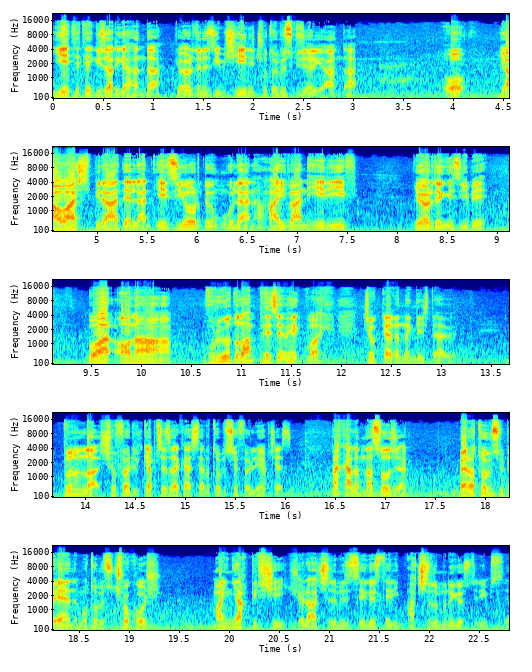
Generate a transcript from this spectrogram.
İETT güzergahında gördüğünüz gibi şehir içi otobüs güzergahında o yavaş birader lan eziyordun ulan hayvan herif. Gördüğünüz gibi bu ar anam vuruyordu lan pezevenk vay. çok yakından geçti abi. Bununla şoförlük yapacağız arkadaşlar. Otobüs şoförlüğü yapacağız. Bakalım nasıl olacak. Ben otobüsü beğendim. Otobüs çok hoş. Manyak bir şey. Şöyle açılımını size göstereyim. Açılımını göstereyim size.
